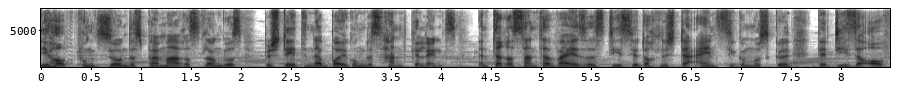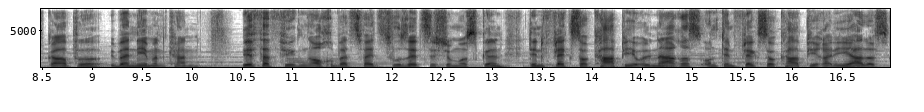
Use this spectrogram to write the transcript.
Die Hauptfunktion des Palmaris longus besteht in der Beugung des Handgelenks. Interessanterweise ist dies jedoch nicht der einzige Muskel, der diese Aufgabe übernehmen kann. Wir verfügen auch über zwei zusätzliche Muskeln, den Flexor carpi ulnaris und den Flexor carpi radialis.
